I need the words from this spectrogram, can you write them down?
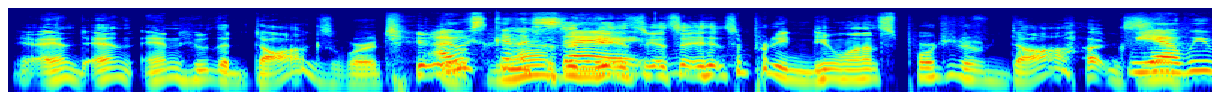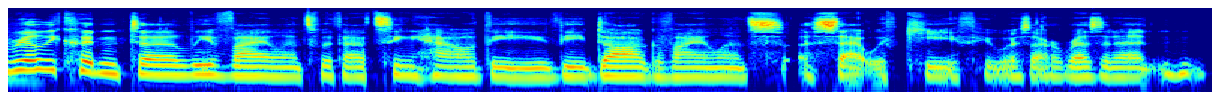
Yeah, and and and who the dogs were too. I was gonna Yeah. say, it's, it's, a, it's a pretty nuanced portrait of dogs. yeah, we really couldn't uh, leave violence without seeing how the the dog violence uh, sat with Keith, who was our resident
